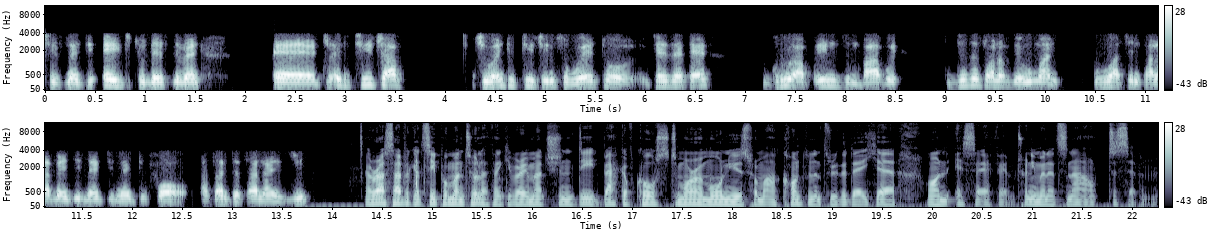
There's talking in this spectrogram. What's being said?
She's 98 today, Stephen. Uh, teacher. She went to teach in Soweto, KZN, grew up in Zimbabwe. This is one of the women who was in parliament in 1994. Asante sana, Russ Advocate Sipho Mantula, thank you very much indeed. Back, of course, tomorrow, more news from our continent through the day here on SAFM. 20 minutes now to 7.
